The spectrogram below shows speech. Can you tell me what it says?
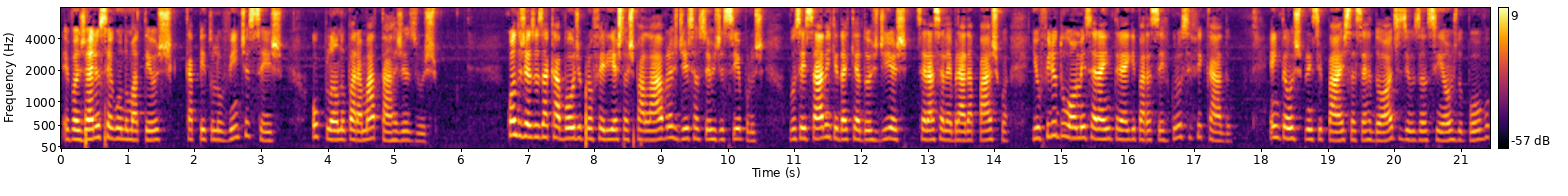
Evangelho segundo Mateus, capítulo 26. O plano para matar Jesus. Quando Jesus acabou de proferir estas palavras, disse aos seus discípulos: Vocês sabem que daqui a dois dias será celebrada a Páscoa e o Filho do Homem será entregue para ser crucificado. Então os principais sacerdotes e os anciãos do povo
